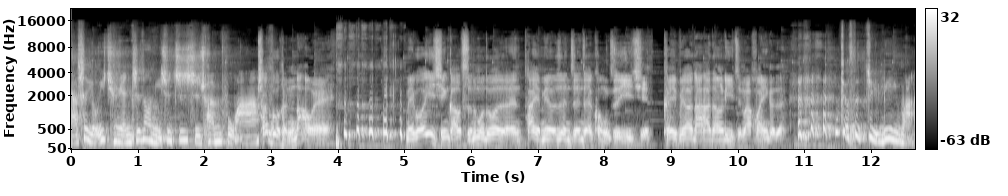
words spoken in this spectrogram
假设有一群人知道你是支持川普啊，川普很闹哎、欸，美国疫情搞死那么多人，他也没有认真在控制疫情，可以不要拿他当例子吗？换一个人，就是举例嘛。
